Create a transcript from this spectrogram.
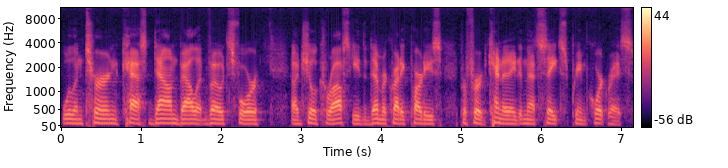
will in turn cast down ballot votes for uh, Jill Karofsky, the Democratic Party's preferred candidate in that state Supreme Court race.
